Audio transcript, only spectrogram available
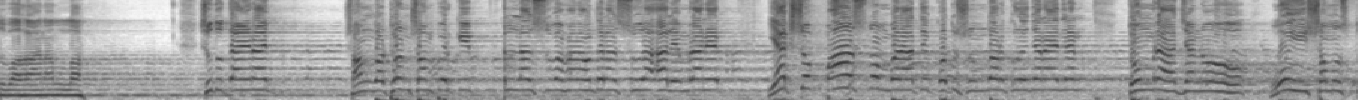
সুবাহান আল্লাহ শুধু তাই নয়, সংগঠন সম্পর্কে আল্লাহ সুবাহান তাআলা আল ইমরানের 105 নম্বর হাতে কত সুন্দর করে জানাই দিলেন, তোমরা জানো, ওই সমস্ত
